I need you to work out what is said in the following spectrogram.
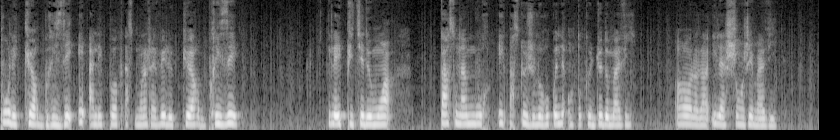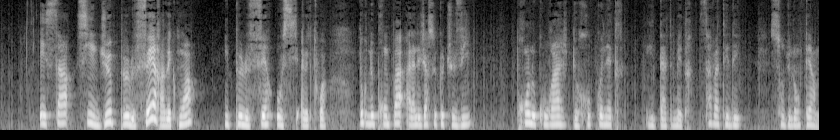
pour les cœurs brisés. Et à l'époque, à ce moment-là, j'avais le cœur brisé. Il a eu pitié de moi par son amour et parce que je le reconnais en tant que Dieu de ma vie. Oh là là, il a changé ma vie. Et ça, si Dieu peut le faire avec moi, il peut le faire aussi avec toi. Donc ne prends pas à la légère ce que tu vis. Prends le courage de reconnaître et d'admettre. Ça va t'aider sur du long terme.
